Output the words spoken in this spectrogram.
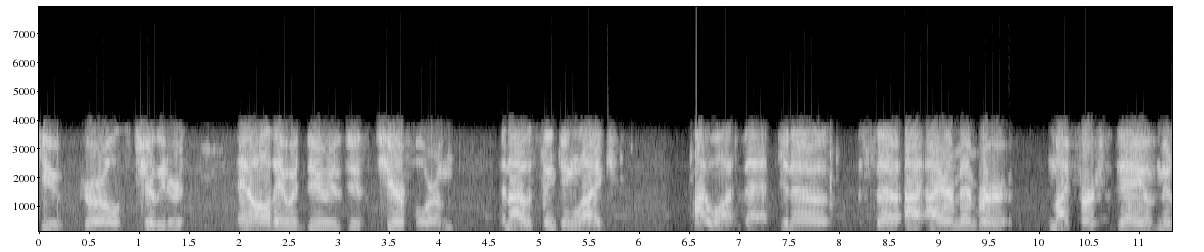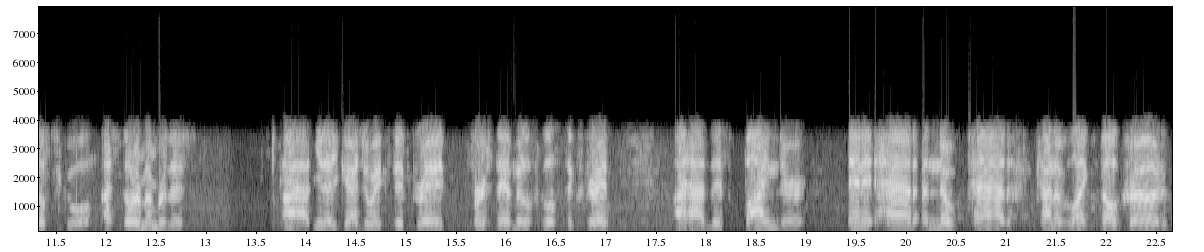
cute girls, cheerleaders, and all they would do is just cheer for him. And I was thinking like, I want that, you know. So I, I remember my first day of middle school. I still remember this. I, you know, you graduate fifth grade, first day of middle school, sixth grade. I had this binder, and it had a notepad, kind of like velcroed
